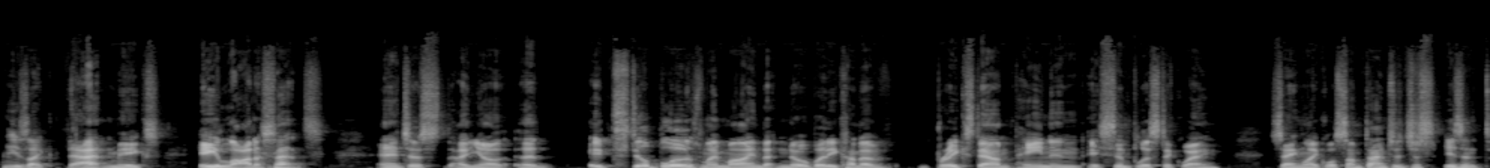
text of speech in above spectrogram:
And he's like, that makes a lot of sense. And it just, uh, you know, uh, it still blows my mind that nobody kind of breaks down pain in a simplistic way, saying like, well, sometimes it just isn't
